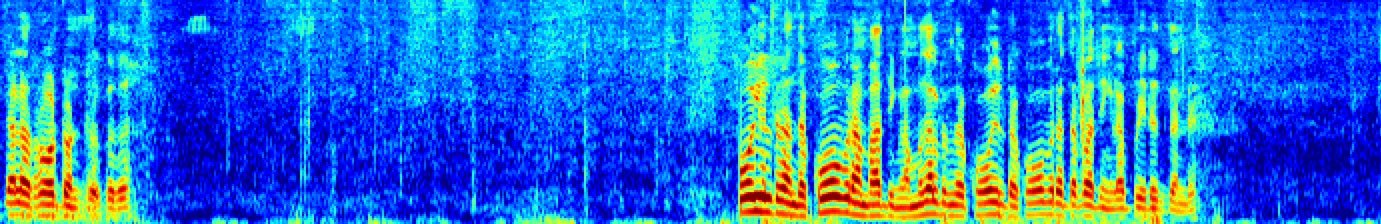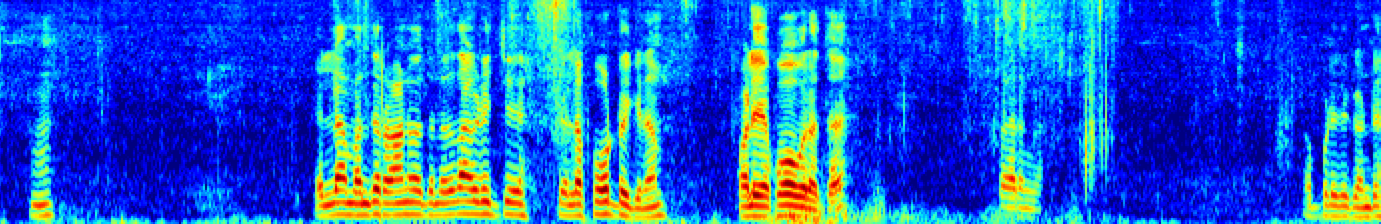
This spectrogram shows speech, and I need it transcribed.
இதெல்லாம் ரோட் ஒன்று இருக்குது. கோயில் அந்த கோபுரம் பார்த்தீங்களா முதல் இருந்த கோயில்ற கோபுரத்தை பார்த்தீங்களா அப்படி இருக்குதுண்டு. ம். எல்லாம் வந்து இராணுவத்தினர் தான் இடித்து எல்லாம் போட்டு வைக்கணும் பழைய கோபுரத்தை. பாருங்கள் அப்படி கண்டு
